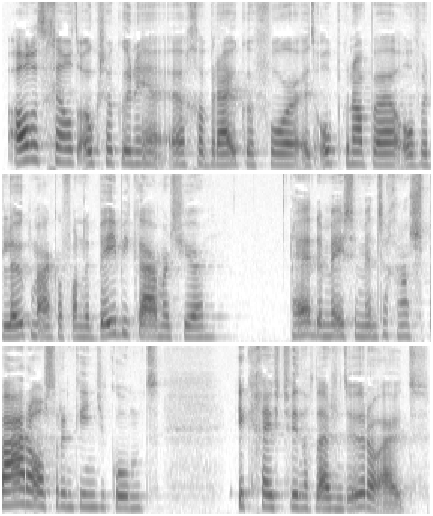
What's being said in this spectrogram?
al het geld ook zou kunnen uh, gebruiken voor het opknappen of het leuk maken van het babykamertje. De meeste mensen gaan sparen als er een kindje komt. Ik geef 20.000 euro uit.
